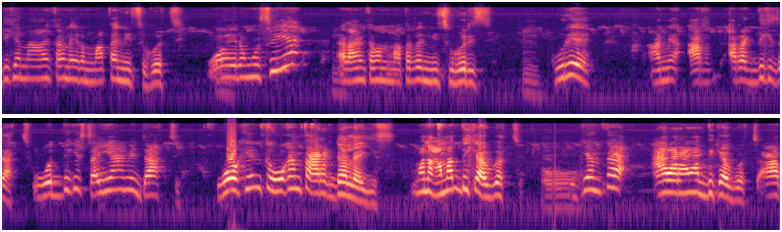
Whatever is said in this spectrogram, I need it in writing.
দিকে না তখন এরম মাথা নিচু করছি। ও এরম উঁচিয়ে আর আমি তখন মাথাটা নিচু করেছি। ঘুরে আমি আর আর একদিকে যাচ্ছি। ওর দিকে চাইয়ে আমি যাচ্ছি। ও কিন্তু ওখান তো আরেক ডালে গেছে। মানে আমার দিকে আগাচ্ছে ও। ওখানটা আবার আমার দিকে আগাচ্ছে আর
